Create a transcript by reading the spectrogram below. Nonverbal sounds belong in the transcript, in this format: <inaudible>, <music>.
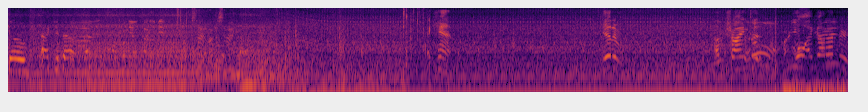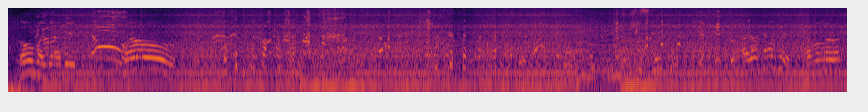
Go back it up. On the outside of the vehicle. Other side, other side. I can't. Get him. I'm trying to. Oh, I got under. Oh my god, under. dude. No! No! What the fuck? <laughs> <laughs> I don't have it. I'm on my run.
